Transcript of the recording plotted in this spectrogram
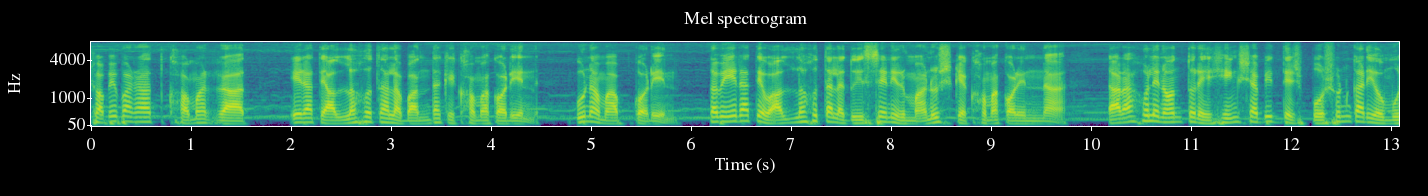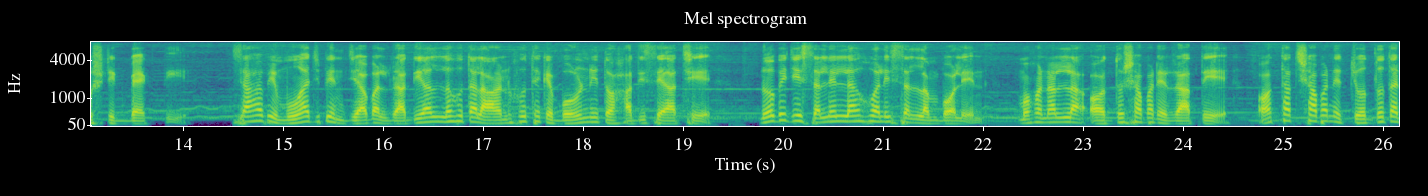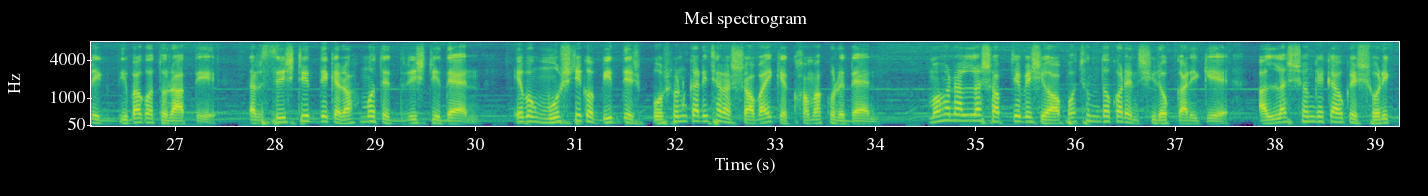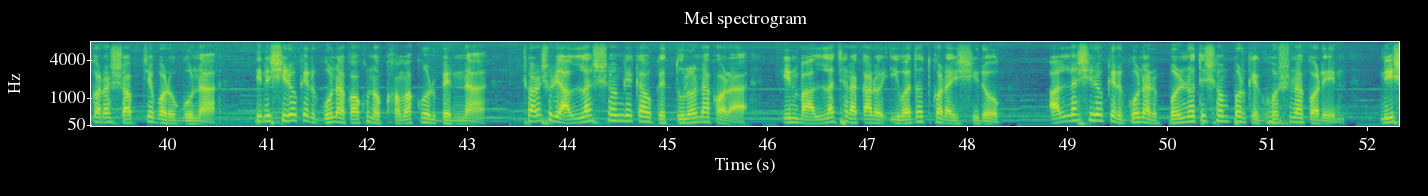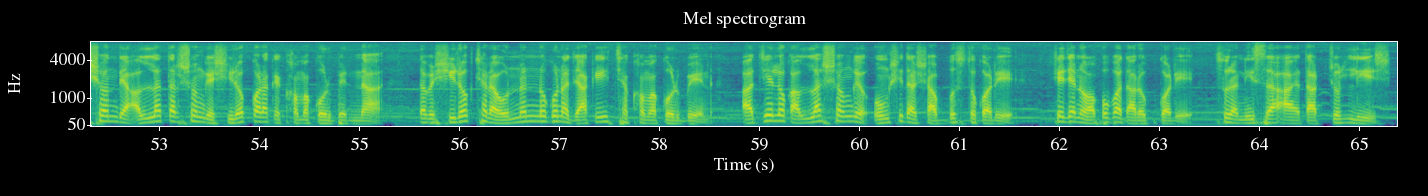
শবে বারাত ক্ষমার রাত। এ রাতে আল্লাহ তালা বান্দাকে ক্ষমা করেন, গুনাহ মাফ করেন। তবে এ রাতেও আল্লাহ তালা দুই শ্রেণির মানুষকে ক্ষমা করেন না। তারা হলেন অন্তরে হিংসা বিদ্বেষ পোষণকারী ও মুশরিক ব্যক্তি। সাহাবি মুয়াজ বিন জাবাল রাদি আল্লাহ তালা আনহু থেকে বর্ণিত হাদিসে আছে। নবীজি সাল্লাল্লাহু আলি সাল্লাম বলেন, মহান আল্লাহ অর্ধ সাবানের রাতে, অর্থাৎ সাবানের চোদ্দ তারিখ দিবাগত রাতে তার সৃষ্টির দিকে রহমতের দৃষ্টি দেন এবং মুশরিক ও বিদ্বেষ পোষণকারী ছাড়া সবাইকে ক্ষমা করে দেন। মহান আল্লাহ সবচেয়ে বেশি অপছন্দ করেন শিরককারীকে আল্লাহর সঙ্গে কাউকে শরিক করা সবচেয়ে বড় গুণা তিনি শিরকের গুণা কখনো ক্ষমা করবেন না। সরাসরি আল্লাহর সঙ্গে কাউকে তুলনা করা কিংবা আল্লাহ ছাড়া কারও ইবাদত করাই শিরক। আল্লাহ শিরকের গোনার পরিণতি সম্পর্কে ঘোষণা করেন। নিঃসন্দেহে আল্লাহ তার সঙ্গে শিরক করাকে ক্ষমা করবেন না। তবে শিরক ছাড়া অন্যান্য গোনা যাকে ইচ্ছা ক্ষমা করবেন। আর যে লোক আল্লাহর সঙ্গে অংশীদার সাব্যস্ত করে, সে যেন অপবাদ আরোপ করে। সুরা নিসা, আয়াত আটচল্লিশ।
